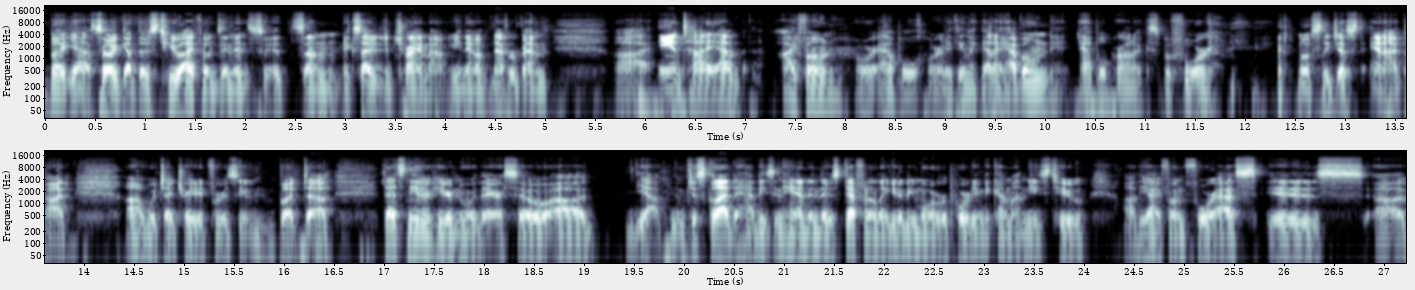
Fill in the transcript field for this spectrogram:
but yeah so i got those two iphones and it's it's i'm excited to try them out you know i've never been uh, anti iphone or apple or anything like that. I have owned apple products before mostly just an iPod, uh, which I traded for a Zune. But uh, that's neither here nor there. So uh, yeah, I'm just glad to have these in hand, and there's definitely going to be more reporting to come on these two. Uh, the iPhone 4S is, uh,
